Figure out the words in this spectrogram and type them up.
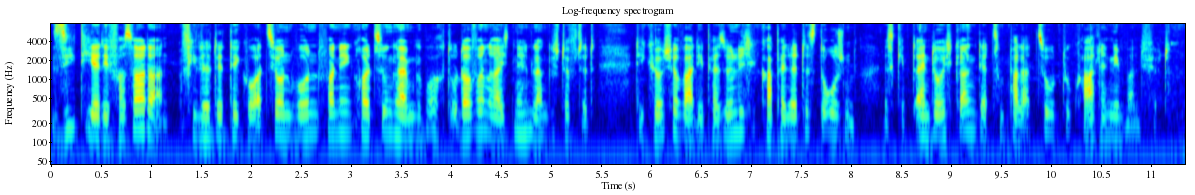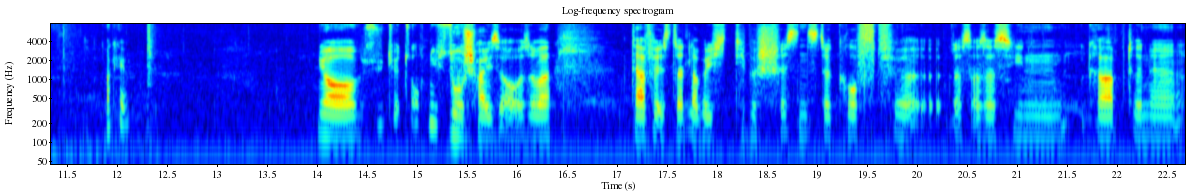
Sieh dir die Fassade an. Viele der Dekorationen wurden von den Kreuzungen heimgebracht oder von reichen Händlern gestiftet. Die Kirche war die persönliche Kapelle des Dogen. Es gibt einen Durchgang, der zum Palazzo Ducale nebenan führt. Okay. Ja, sieht jetzt auch nicht so scheiße aus, aber dafür ist da, glaube ich, die beschissenste Gruft für das Assassinen-Grab drinne.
